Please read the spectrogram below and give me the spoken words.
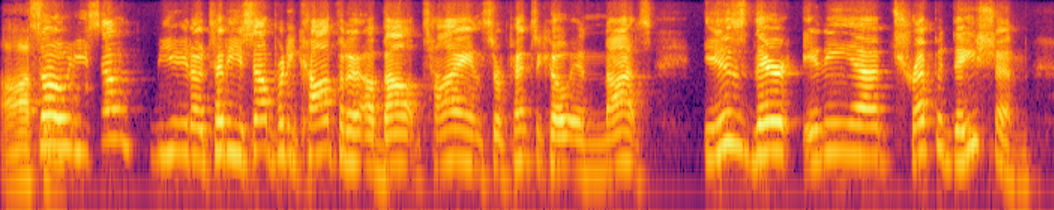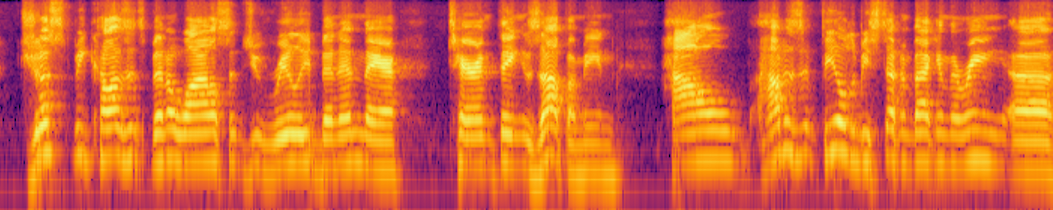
Awesome. So you sound, you know, Teddy, you sound pretty confident about tying Serpentico in knots. Is there any uh, trepidation just because it's been a while since you've really been in there tearing things up? I mean, how how does it feel to be stepping back in the ring, uh,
